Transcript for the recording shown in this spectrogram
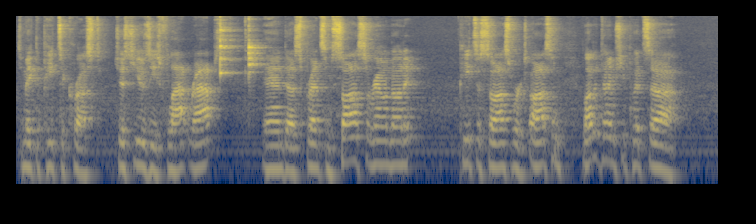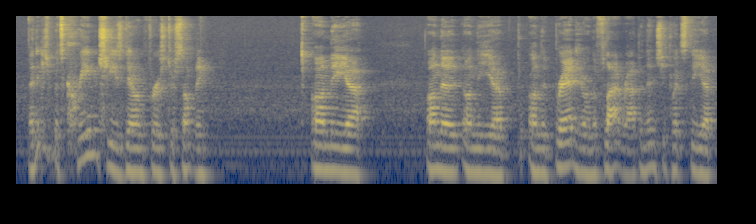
to make the pizza crust. Just use these flat wraps and uh, spread some sauce around on it. Pizza sauce works awesome. A lot of times she puts, uh, I think she puts cream cheese down first or something on the uh, on the on the uh, on the bread here on the flat wrap, and then she puts the uh,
